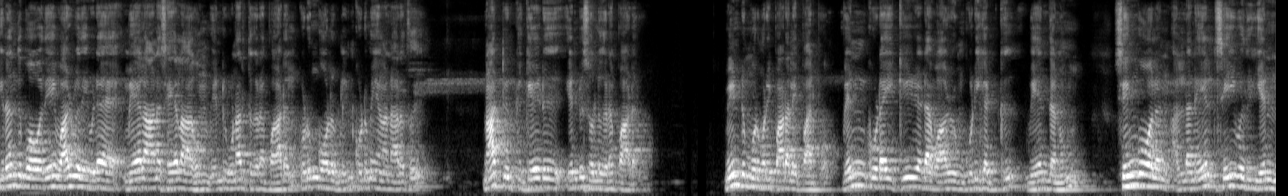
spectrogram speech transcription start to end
இறந்து போவதே வாழ்வதை விட மேலான செயலாகும் என்று உணர்த்துகிற பாடல் கொடுங்கோலர்களின் கொடுமையான அரசு நாட்டிற்கு கேடு என்று சொல்லுகிற பாடல். மீண்டும் ஒரு முறை பாடலை பார்ப்போம். வெண்குடை கீழட வாழும் குடிகட்கு வேந்தனும் செங்கோலன் அல்லனேல் செய்வது என்.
